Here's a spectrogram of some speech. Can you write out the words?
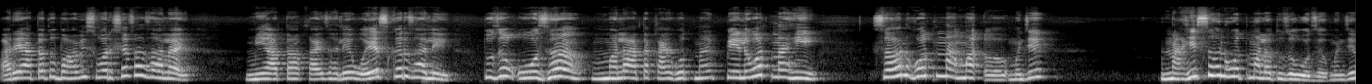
अरे आता तू बावीस वर्षाचा झालाय. मी आता काय झाले? वयस्कर झाले. तुझं ओझं मला आता काय होत नाही? पेलवत नाही. सहन होत ना म म्हणजे नाही सहन होत मला तुझं ओझं. म्हणजे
